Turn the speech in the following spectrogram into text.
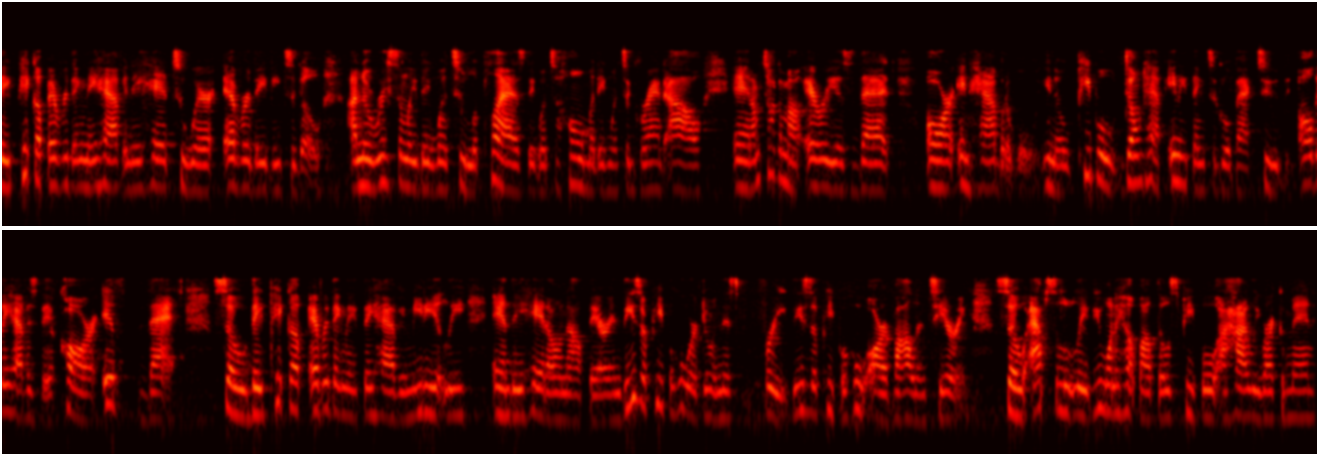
they pick up everything they have and they head to wherever they need to go. I know recently they went to LaPlace, they went to Houma, they went to Grand Isle, and I'm talking about areas that are inhabitable. You know, people don't have anything to go back to. All they have is their car, if that. So they pick up everything that they have immediately and they head on out there. And these are people who are doing this for free. These are people who are volunteering. So absolutely, if you want to help out those people, I highly recommend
